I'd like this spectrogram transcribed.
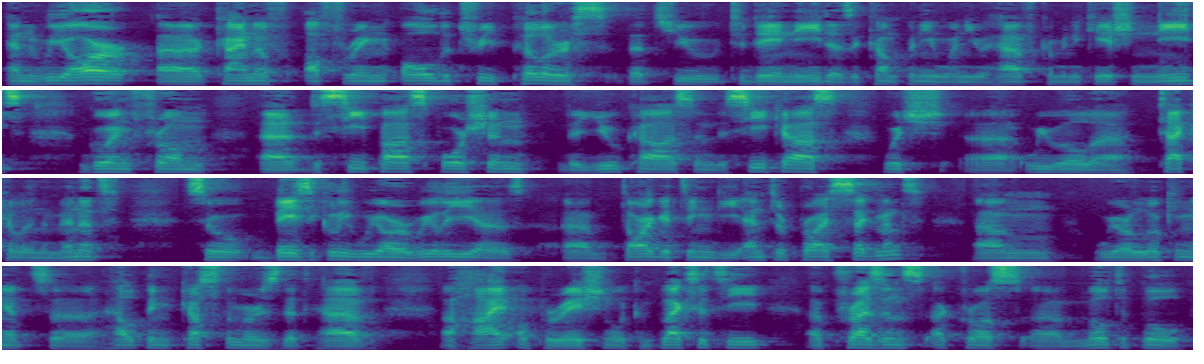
And we are uh, kind of offering all the three pillars that you today need as a company when you have communication needs, going from uh, the CPaaS portion, the UCaaS and the CCaaS, which uh, we will tackle in a minute. So basically, we are really targeting the enterprise segment. Um, we are looking at uh, helping customers that have a high operational complexity, a presence across uh, multiple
